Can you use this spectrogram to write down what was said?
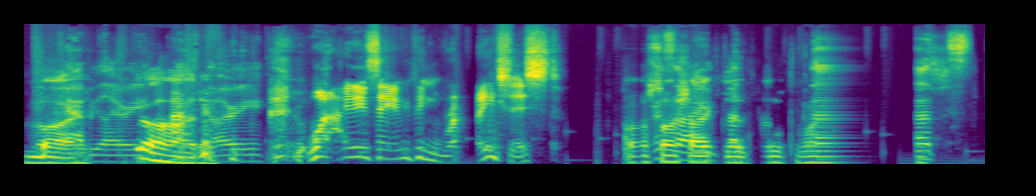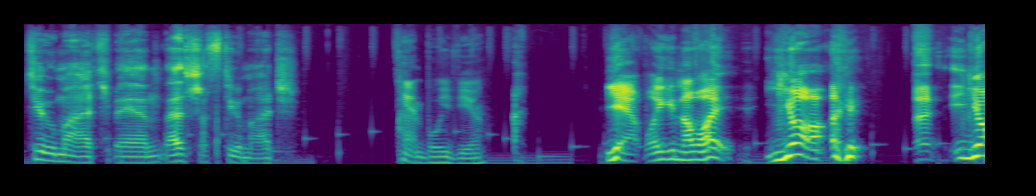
my vocabulary. God. I'm sorry. What? I didn't say anything racist. Oh, so sorry, shocked but- that. That's too much, man. That's just too much. Can't believe you. Yeah. Well, you know what? You're uh, you're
